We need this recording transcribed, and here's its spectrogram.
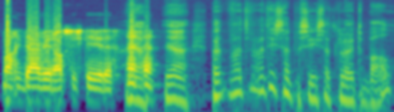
mag ik daar weer assisteren. ja, ja. Wat, wat, wat is dat precies, dat kleuterbal?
